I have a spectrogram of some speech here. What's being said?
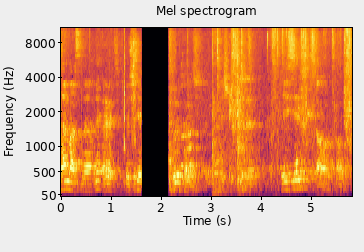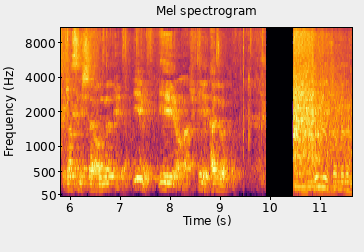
sen varsın herhalde. Evet. Teşekkür Buyur kardeşim. Teşekkür ederim. İyisin. Sağ ol. Sağ ol. Nasıl işler? İyi. İyi mi? İyi iyi Allah. İyi. Hadi bakalım. Buyurun sen benim.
